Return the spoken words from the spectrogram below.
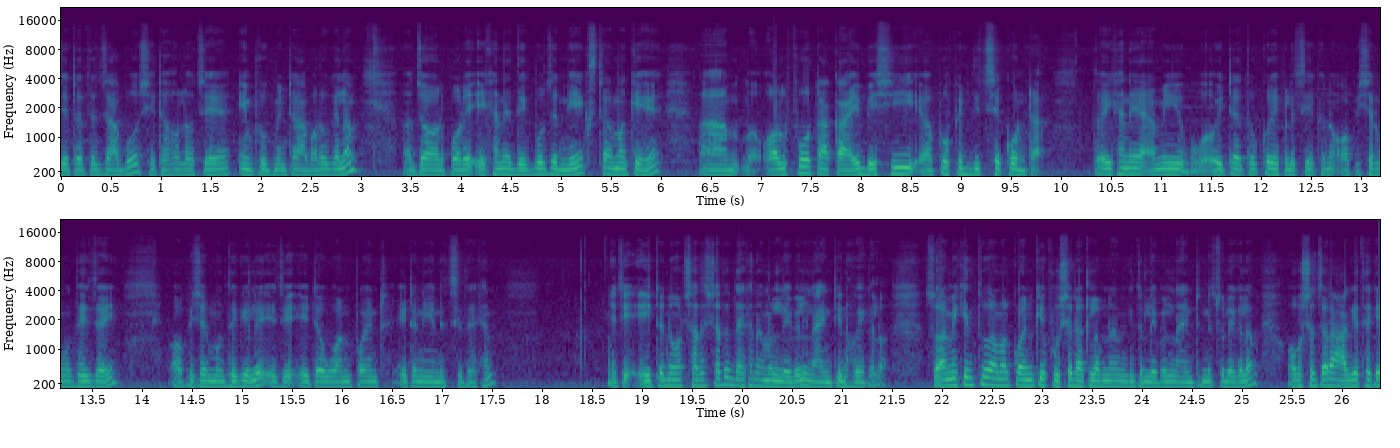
যেটাতে যাব সেটা হলো যে ইমপ্রুভমেন্টে আবারও গেলাম। যাওয়ার পরে এখানে দেখব যে নেক্সট আমাকে অল্প টাকায় বেশি প্রফিট দিচ্ছে কোনটা? তো এখানে আমি ওইটা তো করে ফেলেছি, এখানে অফিসের মধ্যেই যাই। অফিসের মধ্যে গেলে এই যে এটা ওয়ান পয়েন্ট এটা নিয়ে নিচ্ছি দেখেন। এই যে এইটা নেওয়ার সাথে সাথে দেখেন আমার লেভেল নাইনটিন হয়ে গেল। সো আমি কিন্তু আমার কয়েনকে পুষে রাখলাম না, আমি কিন্তু লেভেল নাইনটিনে চলে গেলাম। অবশ্য যারা আগে থেকে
